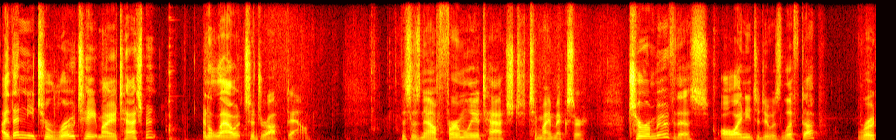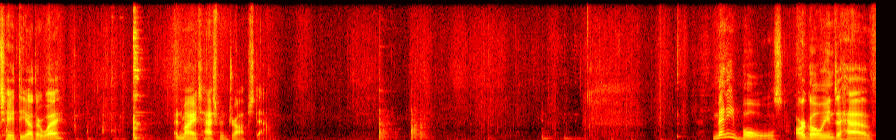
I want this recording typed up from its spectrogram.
I then need to rotate my attachment and allow it to drop down. This is now firmly attached to my mixer. To remove this, all I need to do is lift up, rotate the other way, and my attachment drops down. Many bowls are going to have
